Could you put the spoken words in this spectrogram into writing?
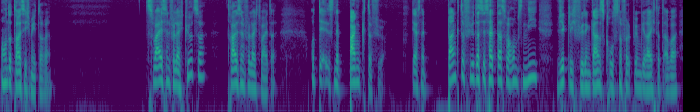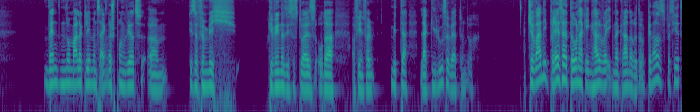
130 Meter rein. Zwei sind vielleicht kürzer, drei sind vielleicht weiter. Und der ist eine Bank dafür. Der ist eine Bank dafür. Das ist halt das, warum es nie wirklich für den ganz großen Erfolg bei ihm gereicht hat. Aber wenn ein normaler Clemens eigener Sprung wird, ähm, ist er für mich Gewinner dieses Duells oder auf jeden Fall mit der Lucky Loser Wertung durch. Giovanni Presadola gegen Halva Igna Granerud. Und genau das ist passiert.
